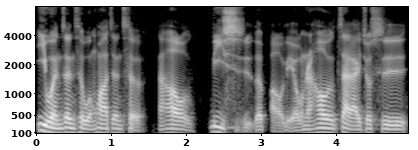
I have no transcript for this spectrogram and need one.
艺文政策、文化政策，然后历史的保留，然后再来就是。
